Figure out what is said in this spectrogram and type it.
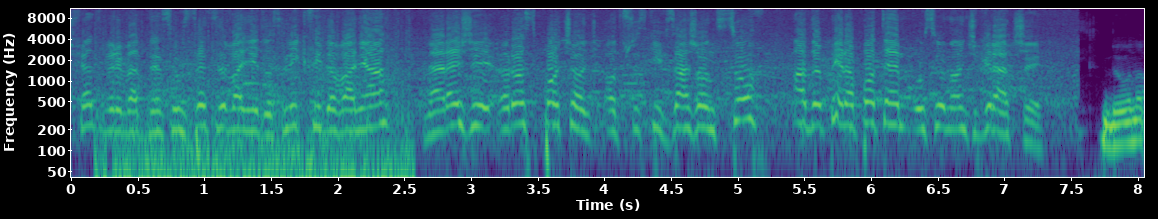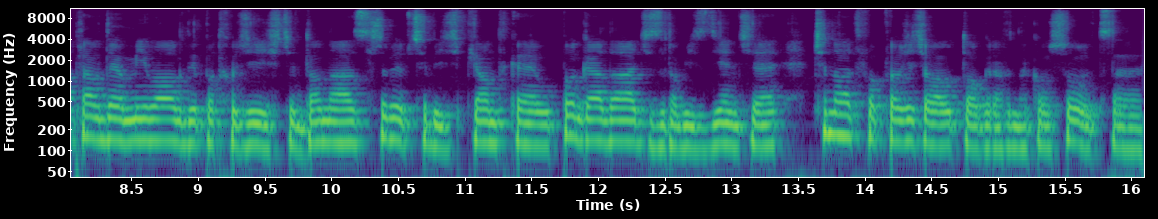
Świat prywatne są zdecydowanie do zlikwidowania. Należy rozpocząć od wszystkich zarządców, a dopiero potem usunąć graczy. Było naprawdę miło, gdy podchodziliście do nas, żeby przybić piątkę, pogadać, zrobić zdjęcie, czy nawet poprosić o autograf na koszulce.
